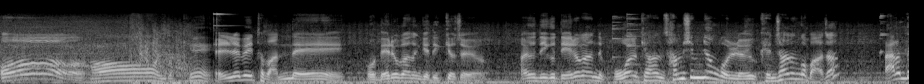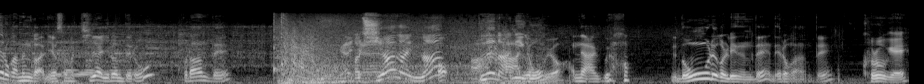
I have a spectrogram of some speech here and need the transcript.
어 아, 이렇게. 엘리베이터 맞네. 어 내려가는 게 느껴져요. 아니 근데 이거 내려가는데 뭐가 이렇게 한 30년 걸려? 이거 괜찮은 거 맞아? 다른 데로 가는 거 아니었어? 막 지하 이런 데로? 불안한데? 아 지하가 있나? 어? 는 아니고? 아니고요. 아니, 아니고요. 너무 오래 걸리는데? 내려가는데? 그러게.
